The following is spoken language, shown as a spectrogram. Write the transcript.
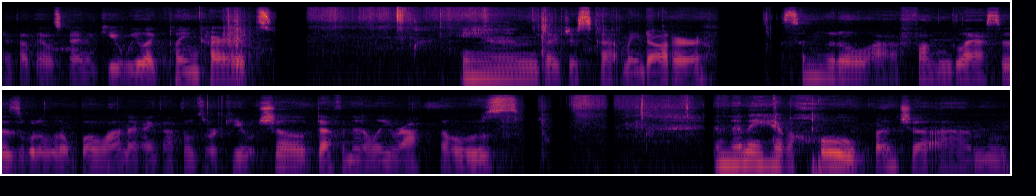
I thought that was kind of cute. We like playing cards. And I just got my daughter some little uh, fun glasses with a little bow on it. I thought those were cute. She'll definitely rock those. And then they have a whole bunch of um,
